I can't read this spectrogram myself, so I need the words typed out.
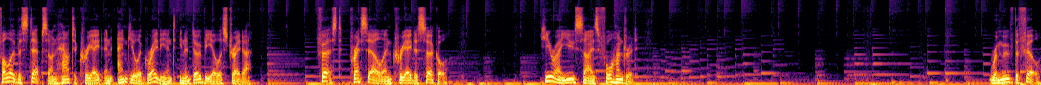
Follow the steps on how to create an angular gradient in Adobe Illustrator. First, press L and create a circle. Here I use size 400. Remove the fill.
